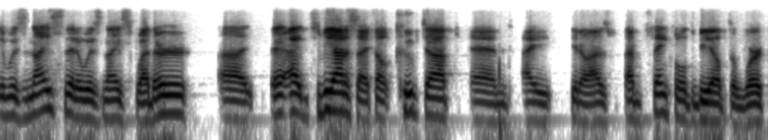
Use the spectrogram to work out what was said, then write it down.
it was nice that it was nice weather. Uh, I, I- to be honest, I felt cooped up, and I, you know, I was I'm thankful to be able to work,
